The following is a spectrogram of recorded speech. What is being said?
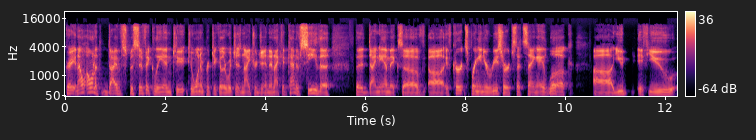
Great, and I, I want to dive specifically into to one in particular, which is nitrogen, and I could kind of see the the dynamics of uh, if Kurt's bringing your research that's saying, "Hey, look, uh, you if you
